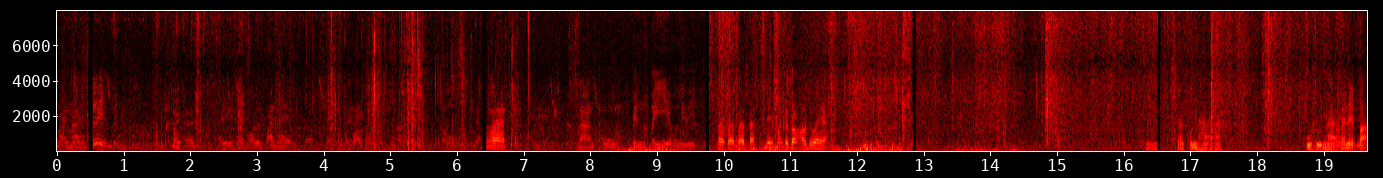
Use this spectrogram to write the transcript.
หมายหมายเฮ้ยไม่เอ่อไอ้ให้บอยปันให้ให้บอยปันลาดนานโอ้เป็นปีมั้งพี่ไปไปไปไปเนี่ยมันก็ต้องเอาด้วยอะการค้นหา ผู้สูญหายภายในป่า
